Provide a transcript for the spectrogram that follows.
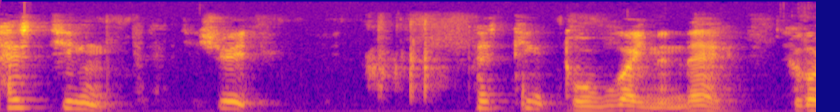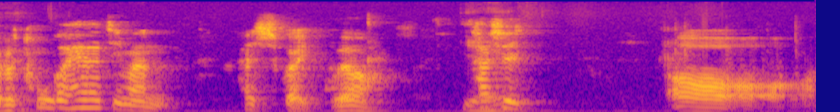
테스팅 슈 테스팅 도구가 있는데 그거를 통과해야지만 할 수가 있고요. 예. 사실 어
